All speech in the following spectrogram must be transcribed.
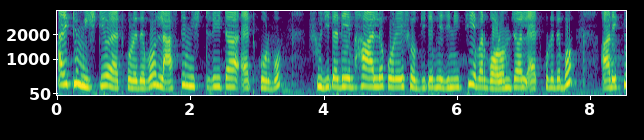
আর একটু মিষ্টিও অ্যাড করে দেব। লাস্টে মিষ্টিটা অ্যাড করব। সুজিটা দিয়ে ভালো করে সবজিটা ভেজে নিচ্ছি, এবার গরম জল অ্যাড করে দেব। আর একটু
